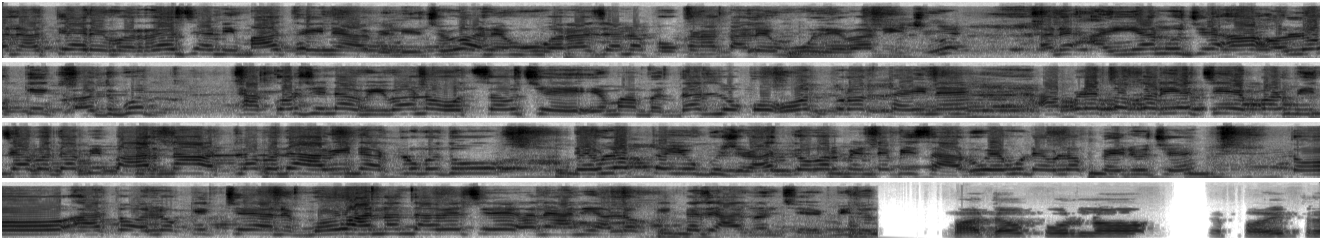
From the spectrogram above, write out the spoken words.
અને અત્યારે વરરાજાની માં થઈને આવેલી છું અને હું વરરાજાના પોખણા કાલે હું લેવાની છું. અને અહીંયાનું જે આ અલૌકિક અદ્ભુત ઠાકોરજીના વિવાહનો ઉત્સવ છે, એમાં બધા જ લોકો ઓતપ્રોત થઈને આપણે તો કરીએ છીએ, પણ બીજા બધા બી બહારના આટલા બધા આવીને આટલું બધું ડેવલપ થયું. ગુજરાત ગવર્મેન્ટે બી સારું એવું ડેવલપ કર્યું છે. તો આ તો અલૌકિક છે અને બહુ આનંદ આવે છે અને આની અલૌકિક જ આનંદ છે. બીજું માધવપુરનો પવિત્ર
